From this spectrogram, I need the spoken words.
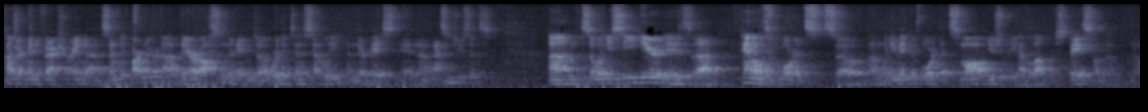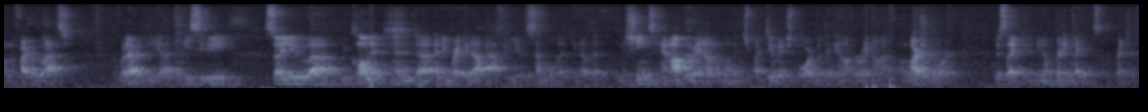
contract manufacturing uh, assembly partner. Uh, they are awesome. They're named uh, Worthington Assembly, and they're based in uh, Massachusetts. Um, so what you see here is uh, panels of boards. So um, when you make a board that's small, usually you have a lot more space on the, you know, on the fiberglass, or whatever, the, uh, the PCB. So you, you clone it, and then you break it up after you assemble it. You know, the machines can't operate on a one inch by two inch board, but they can operate on a, a larger board, just like you know printing labels on a printer.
